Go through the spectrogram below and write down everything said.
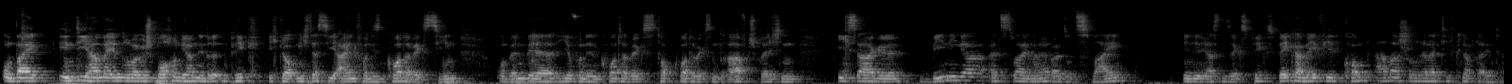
und bei Indy haben wir eben drüber gesprochen, die haben den dritten Pick. Ich glaube nicht, dass sie einen von diesen Quarterbacks ziehen. Und wenn wir hier von den Quarterbacks, Top Quarterbacks im Draft sprechen, ich sage weniger als zweieinhalb, also zwei in den ersten sechs Picks. Baker Mayfield kommt aber schon relativ knapp dahinter.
